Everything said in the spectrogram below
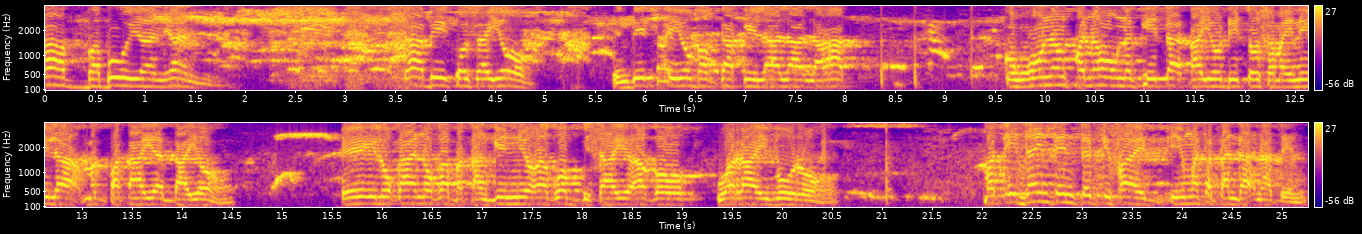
Kababuyan yan. Sabi ko sa iyo, hindi tayo magkakilala lahat. Kung unang panahong nagkita tayo dito sa Maynila, magpatayad tayo. Eh, Ilocano ka, Batangginyo ako, Bisaya ako, Waray, Buro. But in 1935, yung matatanda natin,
